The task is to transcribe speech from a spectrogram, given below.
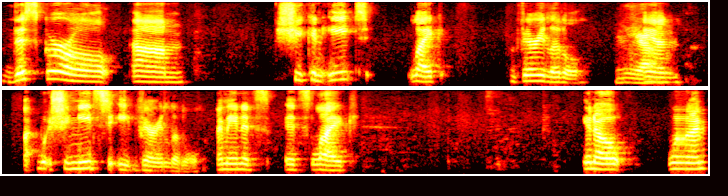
this girl, um, she can eat like very little yeah and uh, she needs to eat very little i mean it's it's like you know when i'm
